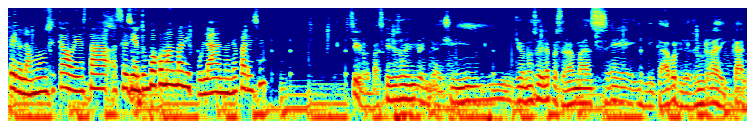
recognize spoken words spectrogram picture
pero la música hoy está se siente un poco más manipulada, ¿no le parece? Sí, lo que pasa es que yo soy, ahí sí, yo no soy la persona más eh, indicada porque yo soy un radical.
